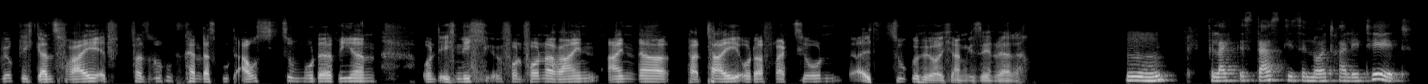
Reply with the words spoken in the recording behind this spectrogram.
wirklich ganz frei versuchen kann, das gut auszumoderieren und ich nicht von vornherein einer Partei oder Fraktion als zugehörig angesehen werde. Mhm. Vielleicht ist das diese Neutralität,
